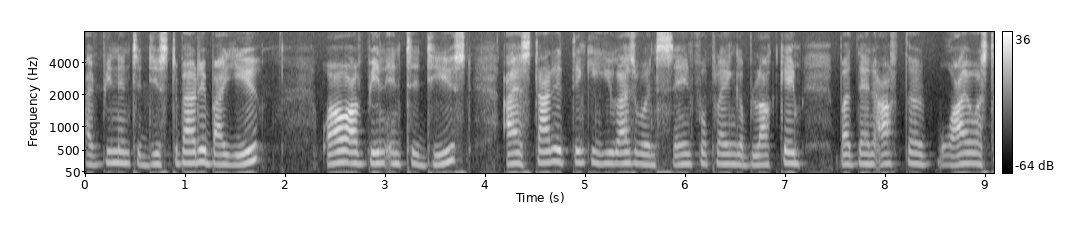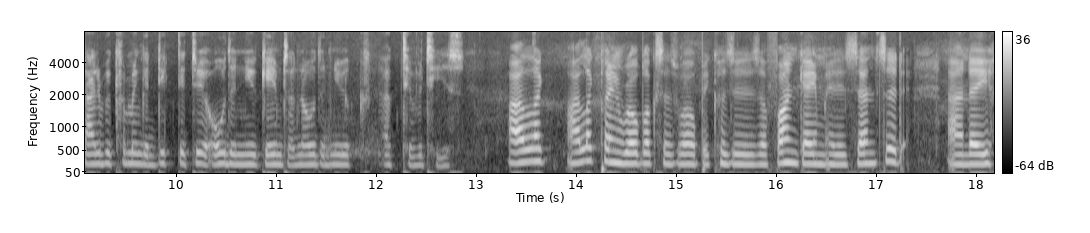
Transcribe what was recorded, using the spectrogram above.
I've been introduced about it by you. While I've been introduced, I started thinking you guys were insane for playing a block game. But then after a while, I started becoming addicted to all the new games and all the new activities. I like I like playing Roblox as well because it is a fun game. It is censored, and a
